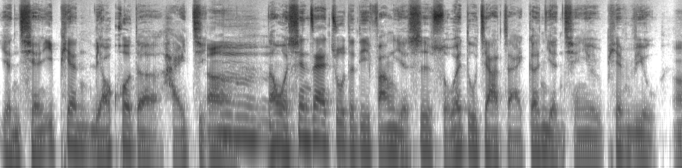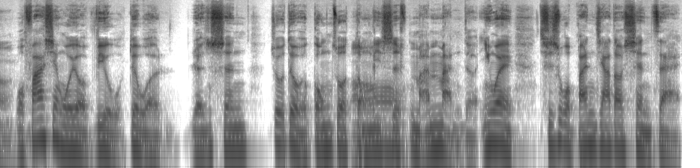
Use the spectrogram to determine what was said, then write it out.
眼前一片辽阔的海景，嗯，然后我现在住的地方也是所谓度假宅，跟眼前有一片 view，嗯，我发现我有 view 对我。人生就对我的工作动力是满满的，因为其实我搬家到现在，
